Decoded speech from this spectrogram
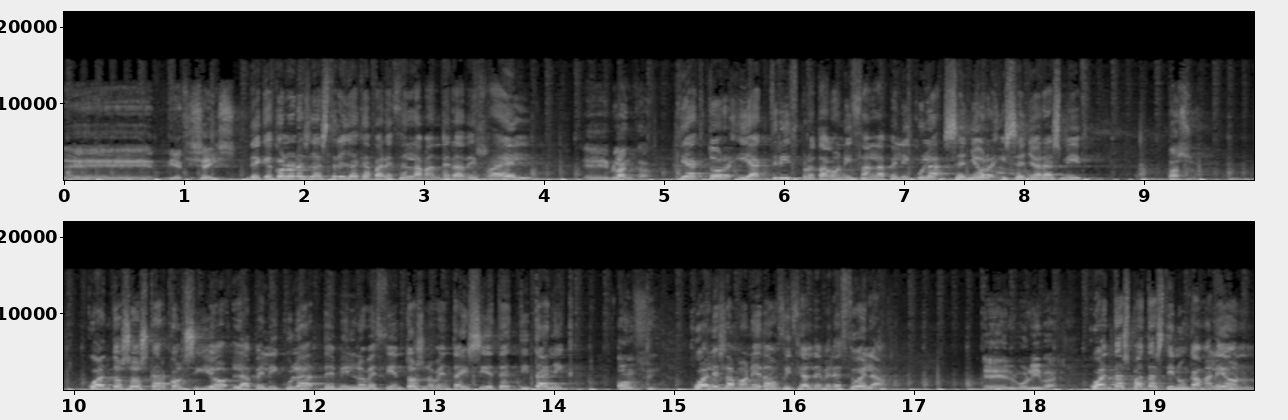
Eh, 16. ¿De qué color es la estrella que aparece en la bandera de Israel? Eh, blanca. ¿Qué actor y actriz protagonizan la película Señor y Señora Smith? Paso. ¿Cuántos Oscar consiguió la película de 1997 Titanic? 11. ¿Cuál es la moneda oficial de Venezuela? El Bolívar. ¿Cuántas patas tiene un camaleón?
